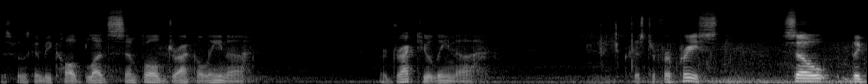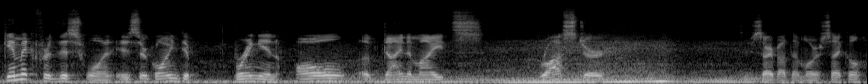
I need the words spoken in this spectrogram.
This one's going to be called Blood Simple Draculina, or Draculina. Christopher Priest. So the gimmick for this one is they're going to bring in all of Dynamite's roster. Sorry about that motorcycle.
